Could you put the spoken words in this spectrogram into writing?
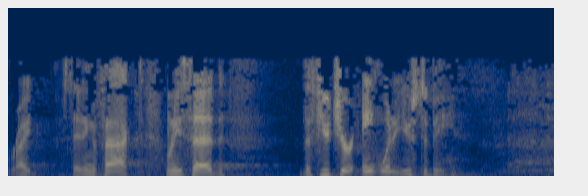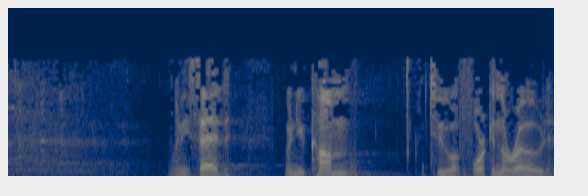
right? Stating a fact. When he said, The future ain't what it used to be. when he said, When you come to a fork in the road,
